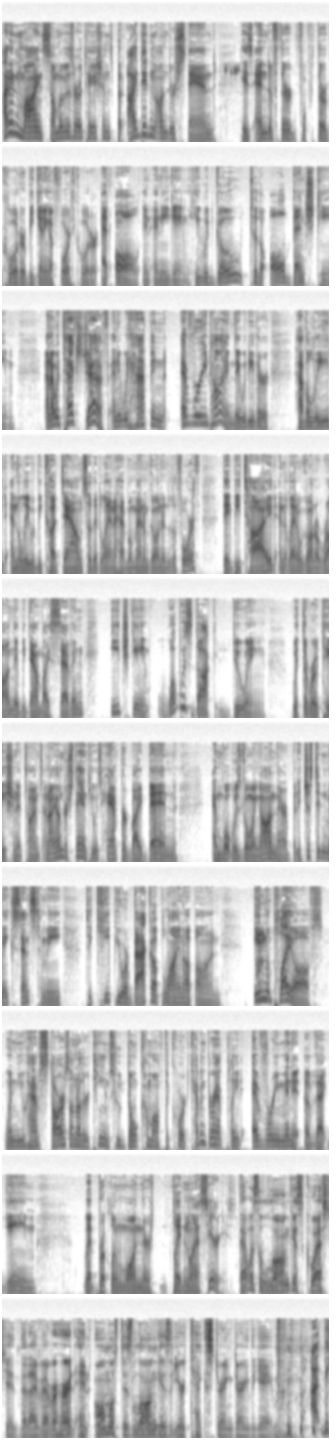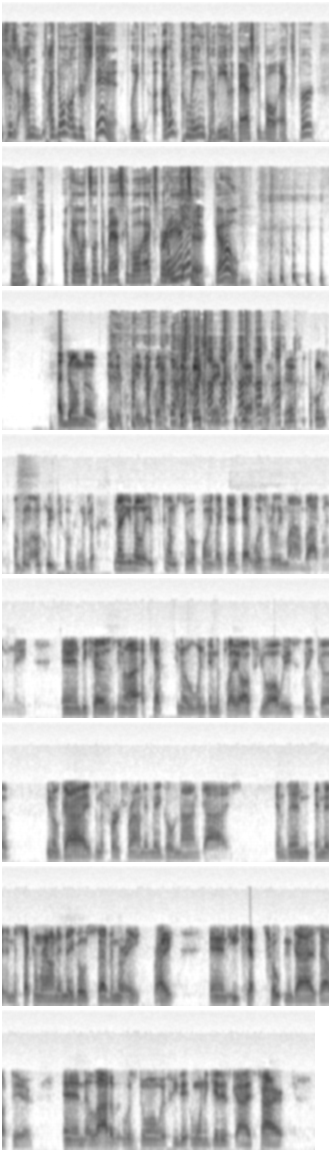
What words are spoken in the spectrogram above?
I didn't mind some of his rotations, but I didn't understand his end of third third quarter, beginning of fourth quarter at all in any game. He would go to the all bench team, and I would text Jeff, and it would happen every time. They would either have a lead, and the lead would be cut down so that Atlanta had momentum going into the fourth. They'd be tied, and Atlanta would go on a run. They'd be down by seven each game. What was Doc doing with the rotation at times? And I understand he was hampered by Ben and what was going on there, but it just didn't make sense to me to keep your backup lineup on in the playoffs when you have stars on other teams who don't come off the court. Kevin Durant played every minute of that game that Brooklyn won their played in the last series. That was the longest question that I've ever heard, and almost as long as your text string during the game. I, because I'm I don't understand. Like I don't claim to be the basketball expert. Yeah. But okay, let's let the basketball expert answer. Go. I don't know. In the in the question. only, only, only joking with you. Now you know it comes to a point like that. That was really mind-boggling to me, and because you know I, I kept you know when in the playoffs you always think of you know guys in the first round they may go nine guys, and then in the in the second round they may go seven or eight, right? And he kept toting guys out there, and a lot of it was doing with he didn't want to get his guys tired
